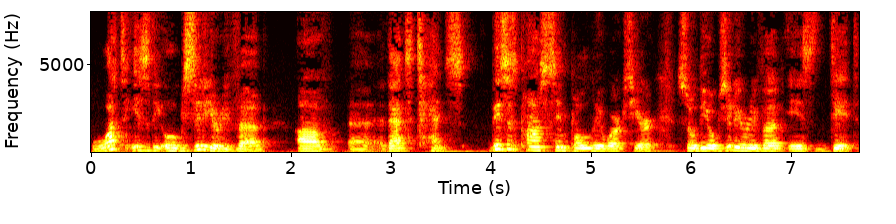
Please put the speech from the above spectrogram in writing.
what is the auxiliary verb of uh, that tense. This is past simple, they worked here, so the auxiliary verb is did.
